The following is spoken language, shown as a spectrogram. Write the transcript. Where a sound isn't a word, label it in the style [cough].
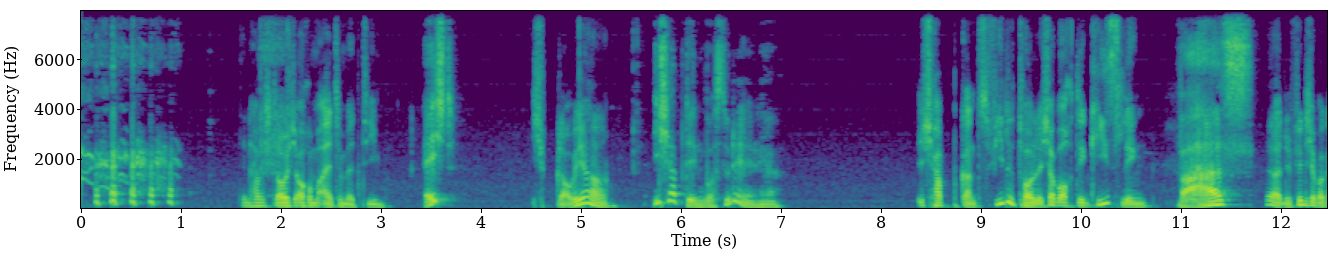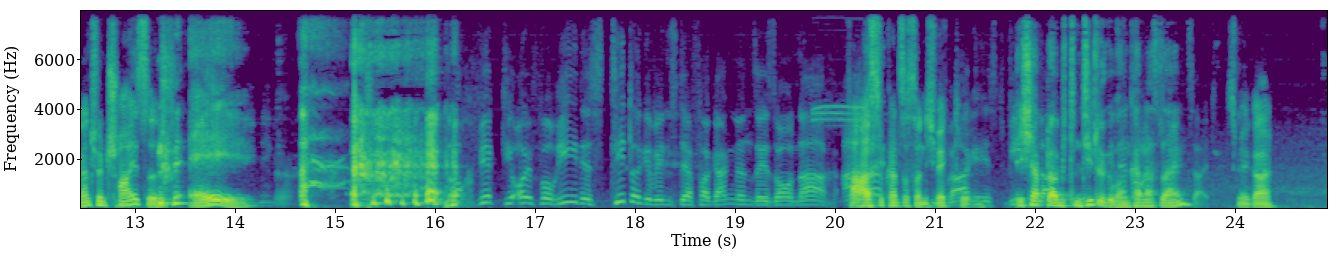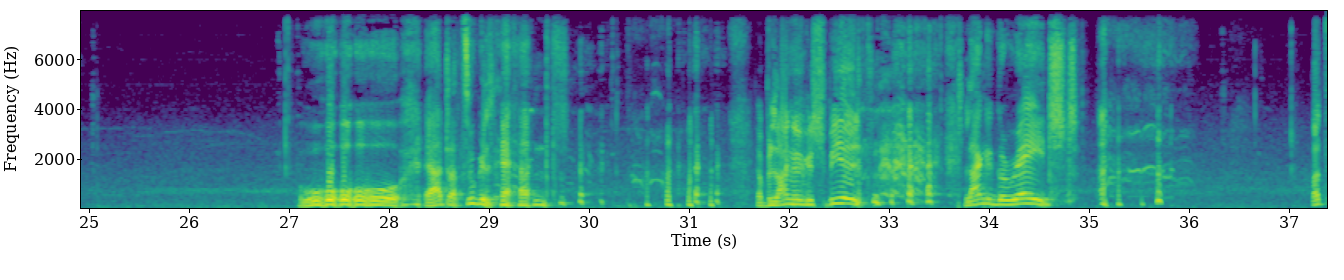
[laughs] den habe ich, glaube ich, auch im Ultimate Team. Echt? Ich glaube ja. Ich hab den. Wo hast du den denn her? Ich habe ganz viele tolle. Ich habe auch den Kiesling. Was? Ja, den finde ich aber ganz schön scheiße. [laughs] Ey. [laughs] Die Euphorie des Titelgewinns der vergangenen Saison nach. Was? Du kannst das doch nicht wegdrücken. Ich hab, klar glaub ich, den Titel gewonnen. Kann das sein? Ist mir egal. Oh, er hat dazugelernt. Ich habe lange gespielt. [laughs] Lange geraged. Was,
